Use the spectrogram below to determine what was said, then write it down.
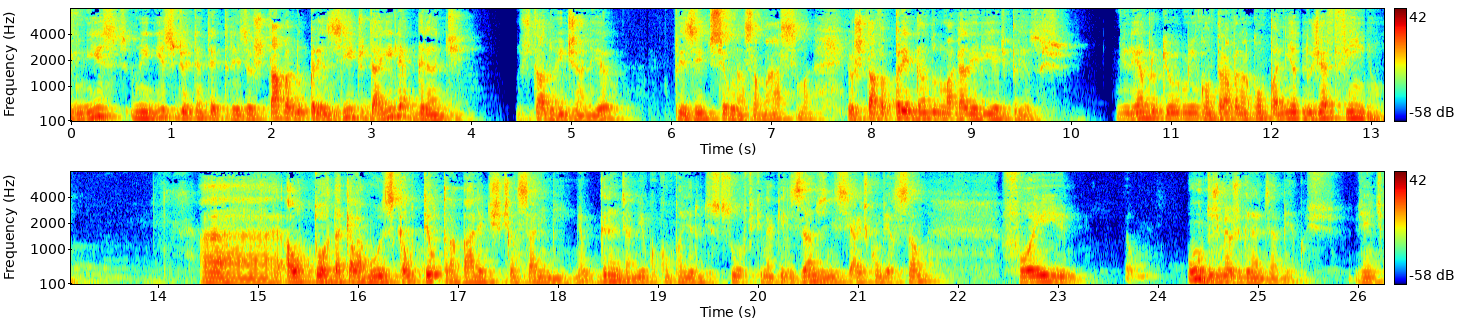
início, no início de 83. Eu estava no presídio da Ilha Grande, no estado do Rio de Janeiro, presídio de segurança máxima. Eu estava pregando numa galeria de presos. Me lembro que eu me encontrava na companhia do Jefinho, a, autor daquela música O Teu Trabalho é Descansar em Mim. Meu grande amigo, companheiro de surf, que naqueles anos iniciais de conversão foi um dos meus grandes amigos. Gente,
